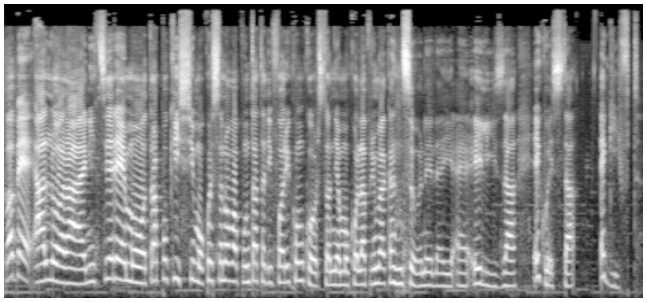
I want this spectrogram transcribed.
Vabbè, allora inizieremo tra pochissimo questa nuova puntata di Fuori Concorso. Andiamo con la prima canzone, lei è Elisa e questa è Gift.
